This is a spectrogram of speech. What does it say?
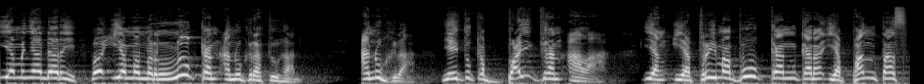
Ia menyadari bahwa ia memerlukan anugerah Tuhan. Anugerah yaitu kebaikan Allah yang ia terima bukan karena ia pantas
